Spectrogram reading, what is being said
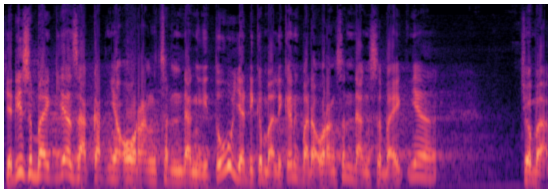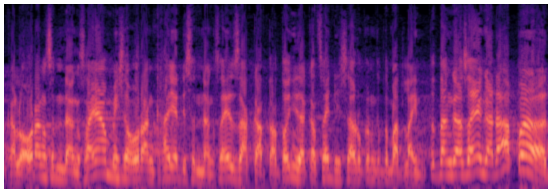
Jadi sebaiknya zakatnya orang sendang itu ya dikembalikan kepada orang sendang sebaiknya Coba kalau orang sendang saya, misal orang kaya di sendang saya zakat atau zakat saya disalurkan ke tempat lain, tetangga saya nggak dapat.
